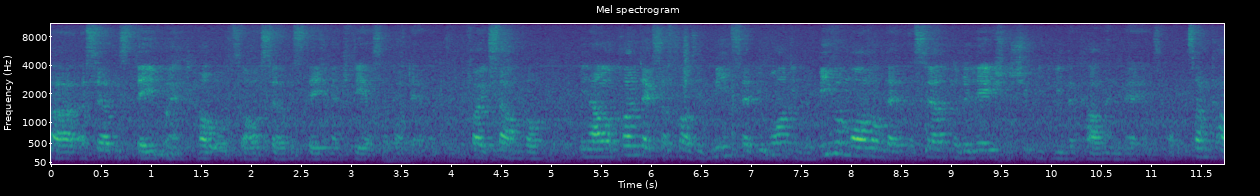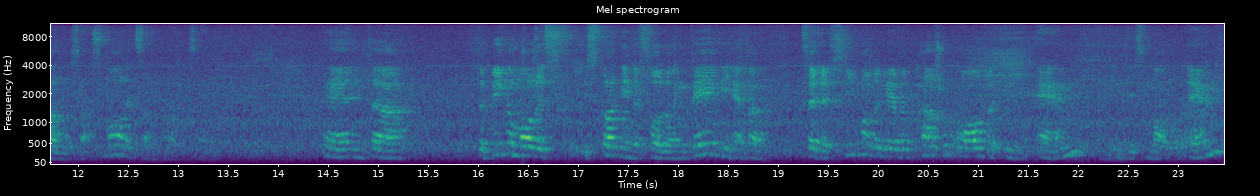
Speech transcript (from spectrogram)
uh, a certain statement holds or a certain statement fails or whatever. For example, in our context, of course, it means that you want in the bigger model that a certain relationship between the and variance model. Some Kalmans are small and some Kalmans are big. And uh, the bigger model is, is gotten in the following way. We have a set ZFC model, we have a partial order in M, in this model M.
